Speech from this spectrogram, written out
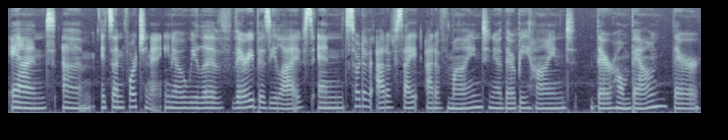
And um, it's unfortunate. You know we live very busy lives and sort of out of sight out of mind. You know they're behind they're homebound they're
